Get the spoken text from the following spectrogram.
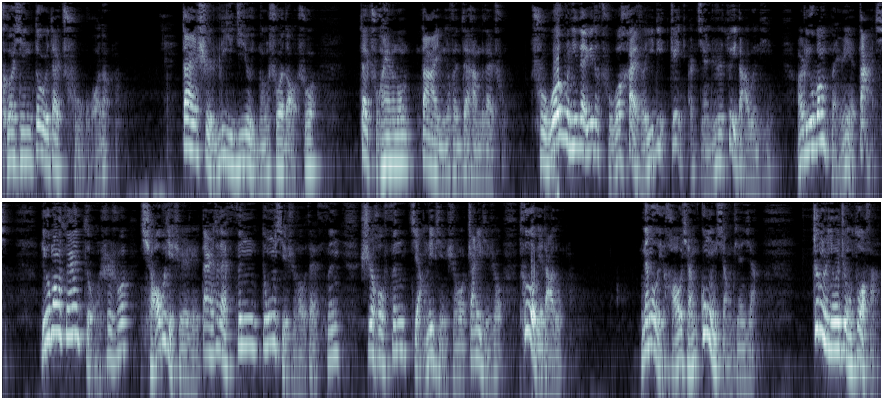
核心都是在楚国的。但是立即就能说到说，在楚汉相争中，大义名分在汉不在楚。楚国问题在于他楚国害死了义帝，这点简直是最大问题。而刘邦本人也大气。刘邦虽然总是说瞧不起谁谁谁，但是他在分东西时候，在分事后分奖励品时候、战利品时候特别大度，能够与豪强共享天下。正是因为这种做法，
